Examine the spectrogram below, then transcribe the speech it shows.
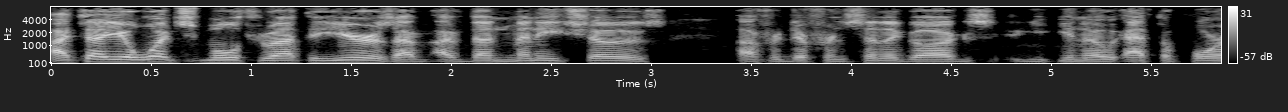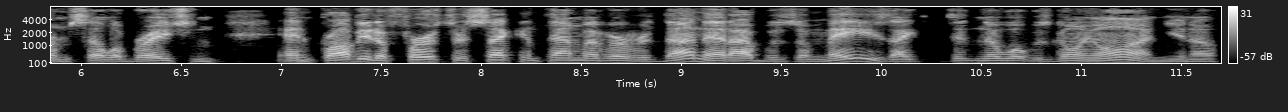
I tell you what, Shmuel, throughout the years, I've, I've done many shows uh, for different synagogues, you know, at the Purim celebration. And probably the first or second time I've ever done that, I was amazed. I didn't know what was going on, you know.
